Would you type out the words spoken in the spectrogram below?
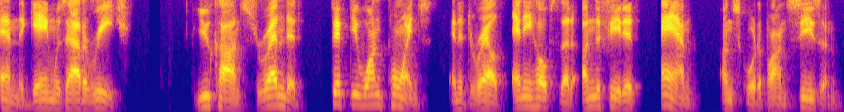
and the game was out of reach. UConn surrendered 51 points and it derailed any hopes that undefeated and unscored upon season.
